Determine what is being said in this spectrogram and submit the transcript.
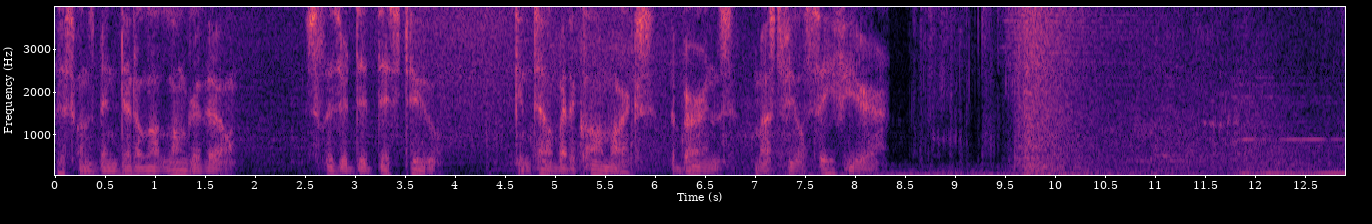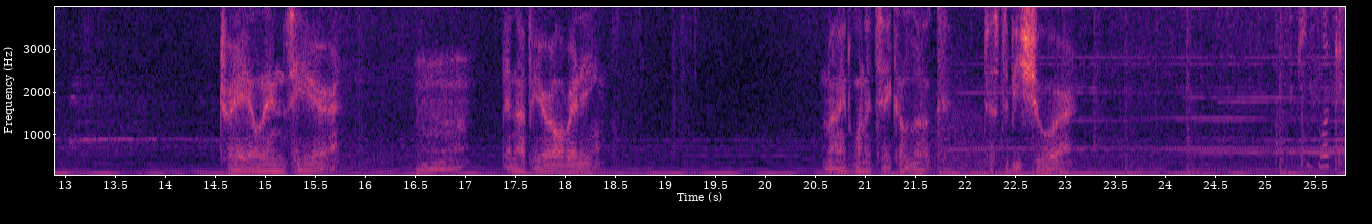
This one's been dead a lot longer, though. Slyzard did this too. Can tell by the claw marks, the burns. Must feel safe here. Trail ends here. Hmm. Been up here already. Might want to take a look, just to be sure. Let's keep looking.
